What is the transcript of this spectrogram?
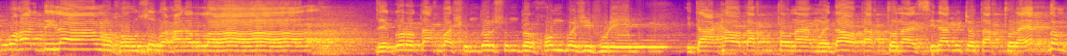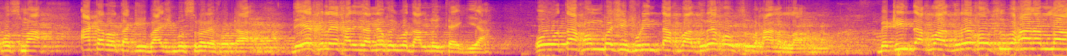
উপহার দিলাম। হৌ সুবহানাল্লাহ। যে গরো তাকবা সুন্দর সুন্দর, কম বয়সী ফুরিন ইটা আঠাও থাকতো না, ময়দাও থাকতো না সিনাবিটো থাকতো না, একদম খসমা। আঠারো থাকি বাইশ বছরের ফোটা। দেখলে খালি জানে কইব দাল লইতাই গিয়া। ও, ওটা কম বয়সী ফুরিন তাকবা দূরে কৌ সুবহান আল্লাহ বেটিন তাকবা দূরে কৌ সুবহান আল্লাহ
